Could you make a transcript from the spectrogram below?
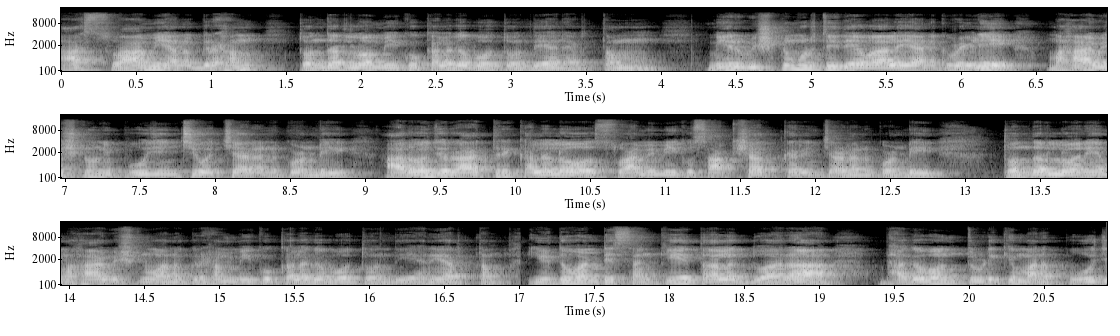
ఆ స్వామి అనుగ్రహం తొందరలో మీకు కలగబోతోంది అని అర్థం. మీరు విష్ణుమూర్తి దేవాలయానికి వెళ్ళి మహావిష్ణువుని పూజించి వచ్చారనుకోండి ఆ రోజు రాత్రి కలలో స్వామి మీకు సాక్షాత్కరించాడనుకోండి తొందరలోనే మహావిష్ణు అనుగ్రహం మీకు కలగబోతోంది అని అర్థం. ఇటువంటి సంకేతాల ద్వారా భగవంతుడికి మన పూజ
